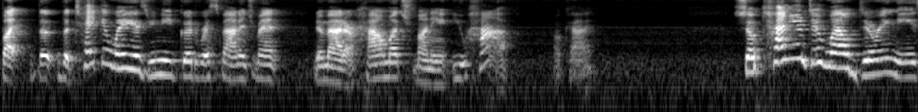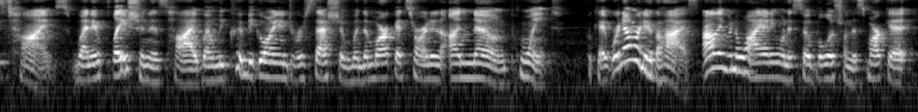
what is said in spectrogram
But the, the takeaway is you need good risk management no matter how much money you have okay? So can you do well during these times when inflation is high, when we could be going into recession, when the markets are at an unknown point? Okay, we're nowhere near the highs. I don't even know why anyone is so bullish on this market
